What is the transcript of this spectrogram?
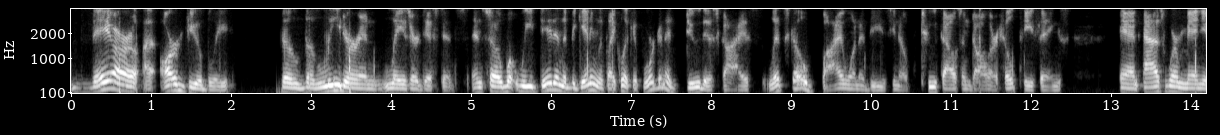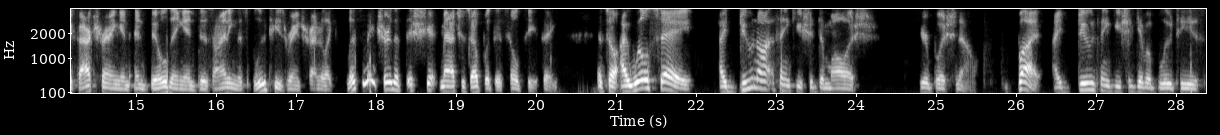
they are uh, arguably the the leader in laser distance. And so what we did in the beginning was like, look, if we're going to do this guys, let's go buy one of these, you know, $2000 Hilti things. And as we're manufacturing and, and building and designing this Blue Tees range finder, like, let's make sure that this shit matches up with this Hilti thing. And so I will say, I do not think you should demolish your Bushnell. But I do think you should give a blue tees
